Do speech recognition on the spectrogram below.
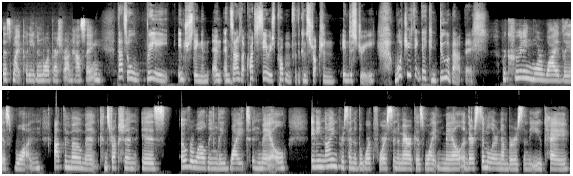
this might put even more pressure on housing. That's all really interesting and, and, and sounds like quite a serious problem for the construction industry. What do you think they can do about this? Recruiting more widely is one. At the moment, construction is overwhelmingly white and male. 89% of the workforce in America is white and male, and there are similar numbers in the UK.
